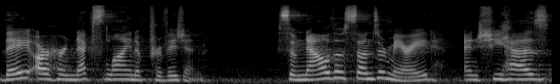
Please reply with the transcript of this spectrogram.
They are her next line of provision. So now those sons are married, and she has,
